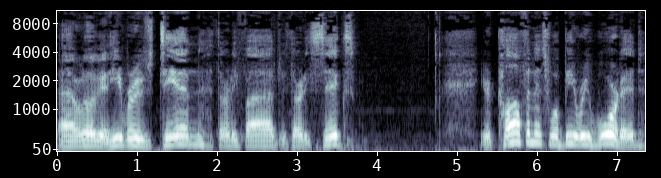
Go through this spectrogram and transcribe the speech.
Uh, we're going to look at Hebrews 10, 35 to 36. Your confidence will be rewarded.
